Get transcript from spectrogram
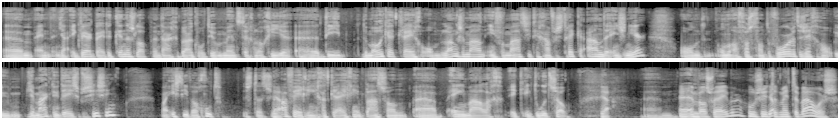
Um, en ja, ik werk bij de kennislab en daar gebruiken we op dit moment technologieën uh, die de mogelijkheid kregen om langzaamaan informatie te gaan verstrekken aan de engineer. Om, om alvast van tevoren te zeggen: oh, u, je maakt nu deze beslissing, maar is die wel goed? Dus dat je ja. afwegingen gaat krijgen in plaats van eenmalig, ik, ik doe het zo. Ja. Um, en Bas Weber, hoe zit ja. het met de bouwers?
